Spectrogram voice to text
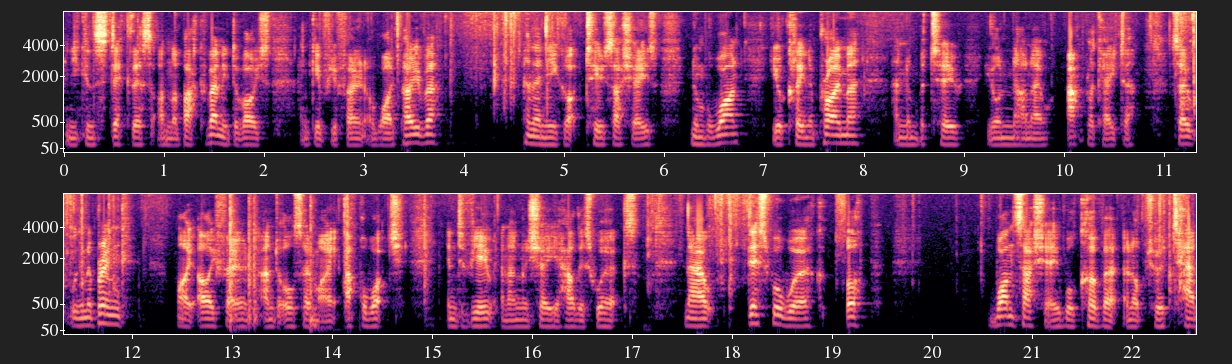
and you can stick this on the back of any device and give your phone a wipe over. And then you've got two sachets. Number one your cleaner primer and number two your nano applicator. So we're going to bring my iPhone and also my Apple Watch into view and I'm going to show you how this works. Now this will work up one sachet will cover an up to a 10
